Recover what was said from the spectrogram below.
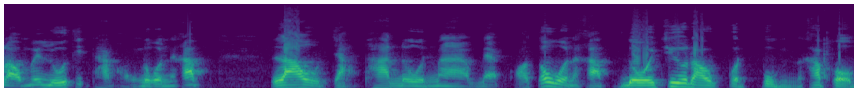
เราไม่รู้ทิศทางของโดนนะครับ เราจะพาโดนมาแบบออโต้นะครับ โดยที่เรากดปุ่มนะครับผม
